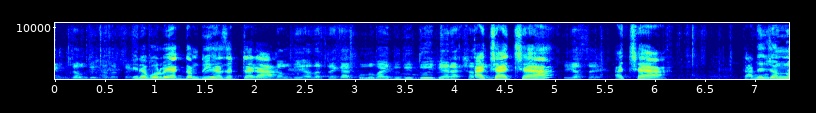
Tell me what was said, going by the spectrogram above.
একদম 2000 টাকা। এটা পড়বে একদম দুই হাজার টাকা। একদম 2000 টাকা। কোনো ভাই দুই পেয়ার একসাথে আচ্ছা আচ্ছা। ঠিক আছে? আচ্ছা। তাদের জন্য?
